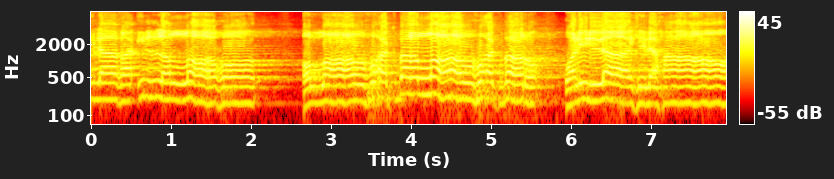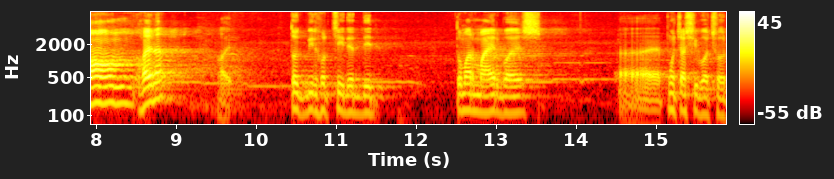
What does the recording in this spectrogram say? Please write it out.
ইলাহা ইল্লাল্লাহ। আল্লাহ আকবর আল্লাহ আকবর হয় না? হয়। তকবির হচ্ছে ঈদের দিন। তোমার মায়ের বয়স পঁচাশি বছর,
